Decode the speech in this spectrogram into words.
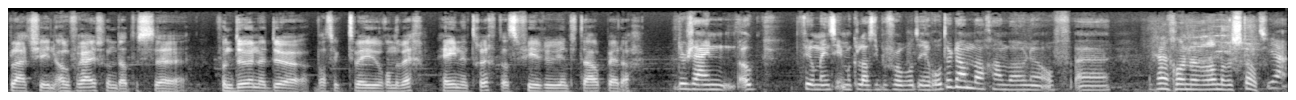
plaatsje in Overijssel. En dat is uh, van deur naar deur was ik twee uur onderweg. Heen en terug, dat is vier uur in totaal per dag. Er zijn ook veel mensen in mijn klas die bijvoorbeeld in Rotterdam dan gaan wonen. Of, uh... We gaan gewoon naar een andere stad. Ja,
